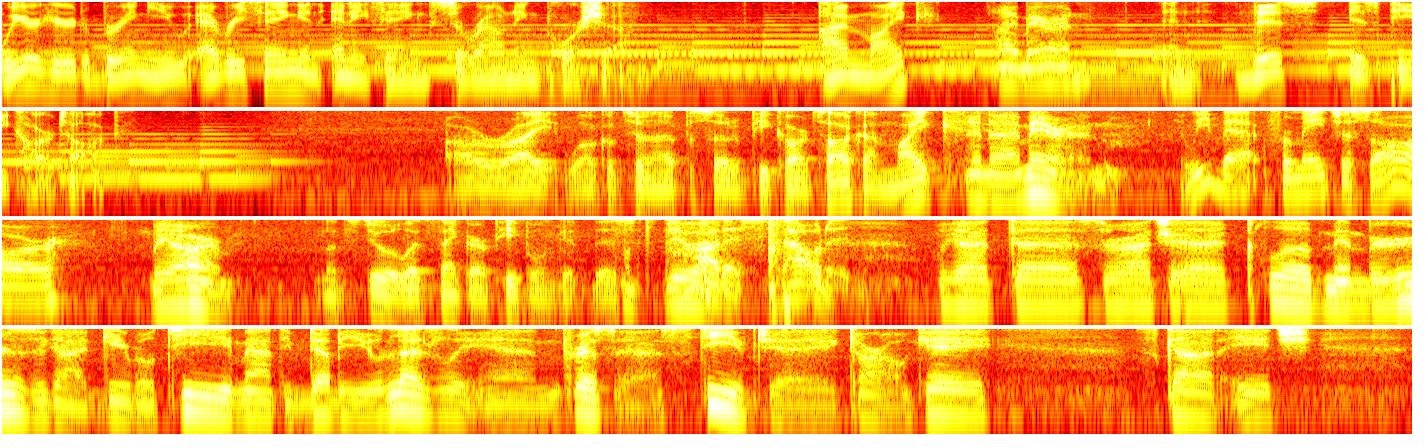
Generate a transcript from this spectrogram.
We are here to bring you everything and anything surrounding Porsche. I'm Mike, I'm Aaron. and this is P Car Talk. All right, welcome to an episode of P Car Talk. I'm Mike, And I'm Aaron. and we back from HSR. We are. Let's do it. Let's thank our people and get this do it. hottest stouted. We got the Sriracha Club members. We got Gabriel T, Matthew W, Leslie and Chris S, Steve J, Carl K, Scott H,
